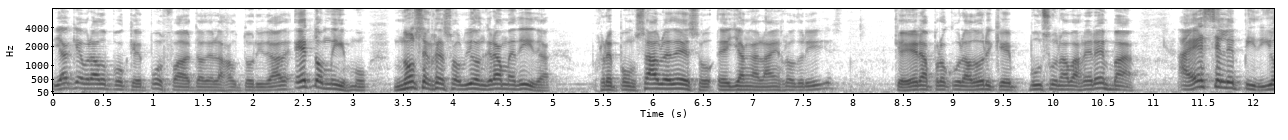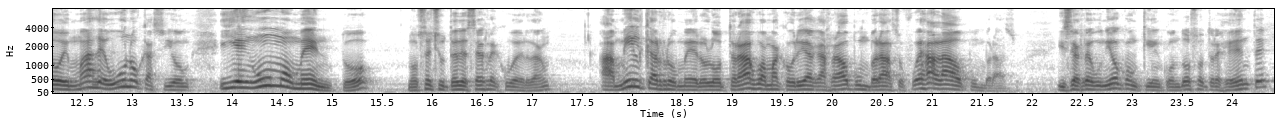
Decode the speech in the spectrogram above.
Y han quebrado ¿por qué? Por falta de las autoridades. Esto mismo no se resolvió en gran medida. Responsable de eso es Jean Alain Rodríguez, que era procurador y que puso una barrera. Es más, a ese le pidió en más de una ocasión y en un momento, no sé si ustedes se recuerdan, a Milcar Romero lo trajo a Macorís agarrado por un brazo, fue jalado por un brazo. Y se reunió con quién, con dos o tres gente,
